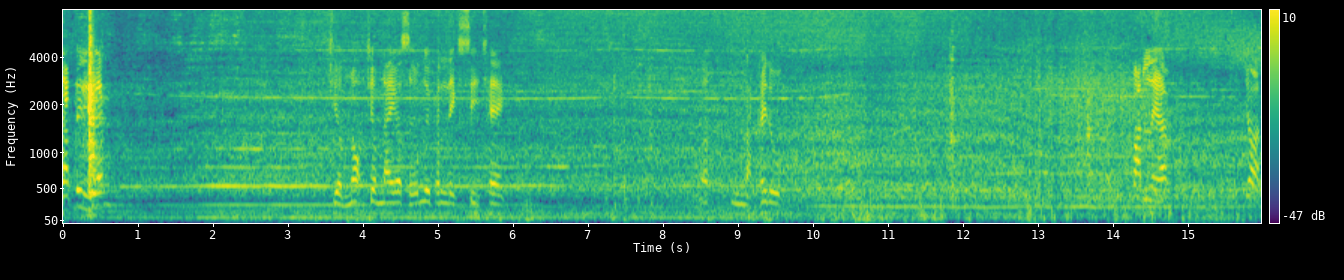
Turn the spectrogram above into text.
ตัดด้วยเหลือง เชื่อมนอกเชื่อมในก็เสริมด้วยแผ่นเหล็กสี่แฉกหนักให้ดูฟันเลยครับ ยอด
